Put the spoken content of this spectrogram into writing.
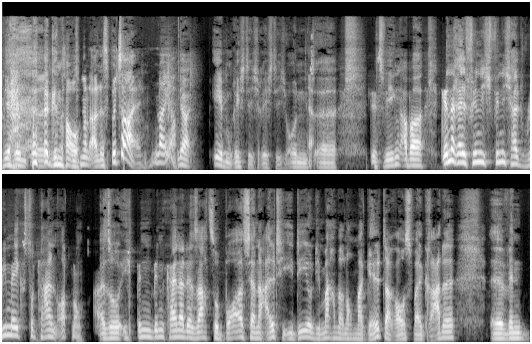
ja und, äh, genau. muss man alles bezahlen. Naja. Ja, Eben, richtig, richtig. Und ja. äh, deswegen, aber generell finde ich, finde ich halt Remakes total in Ordnung. Also ich bin, bin keiner, der sagt so, boah, ist ja eine alte Idee und die machen da noch mal Geld daraus, weil gerade, äh, wenn,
